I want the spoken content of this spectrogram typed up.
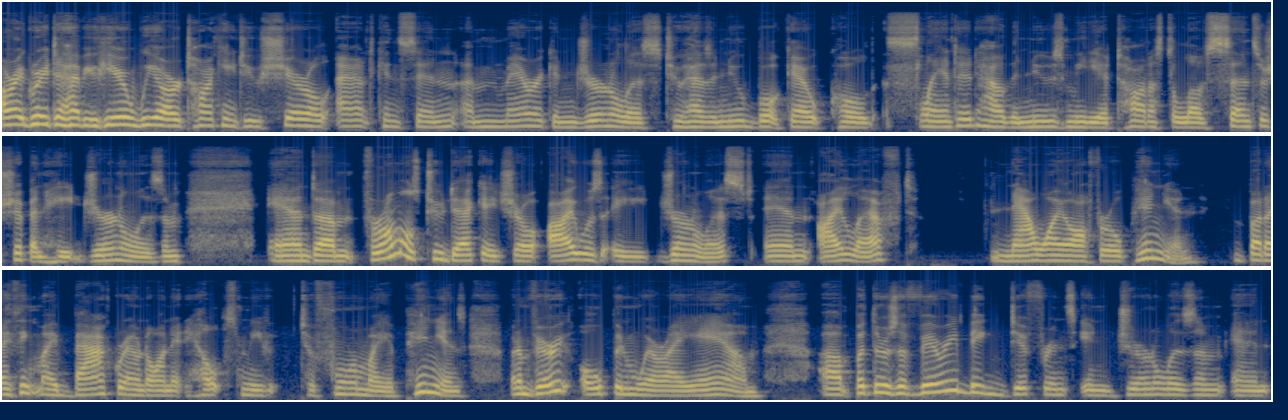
All right, great to have you here. We are talking to Sharyl Attkisson, American journalist who has a new book out called Slanted How the News Media Taught Us to Love Censorship and Hate Journalism. And um, for almost two decades, Sharyl, I was a journalist and I left. Now I offer opinion but I think my background on it helps me to form my opinions. But I'm very open where I am. Uh, but there's a very big difference in journalism and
